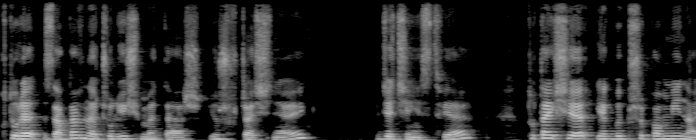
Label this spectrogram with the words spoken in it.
które zapewne czuliśmy też już wcześniej w dzieciństwie, tutaj się jakby przypomina.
